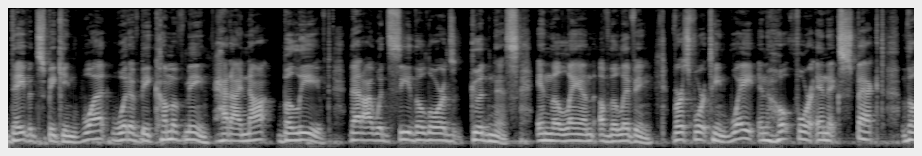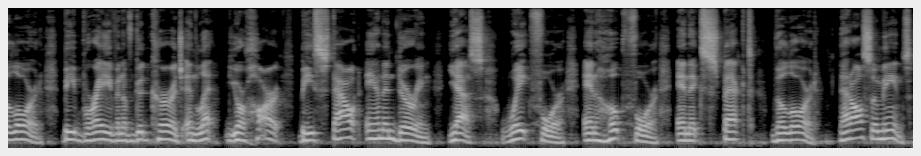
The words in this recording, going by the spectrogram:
David speaking, What would have become of me had I not believed that I would see the Lord's goodness in the land of the living? Verse 14, Wait and hope for and expect the Lord. Be brave and of good courage, and let your heart be stout and enduring. Yes, wait for and hope for and expect the Lord. That also means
